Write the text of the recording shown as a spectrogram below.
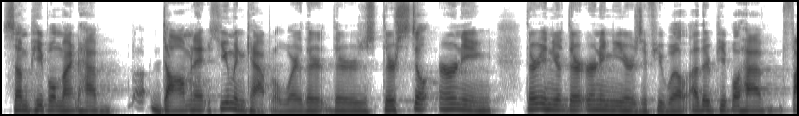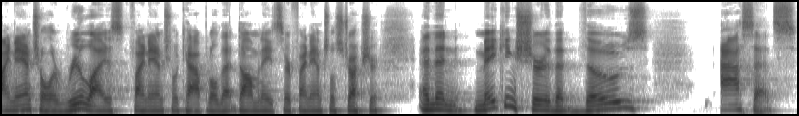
Some people might have dominant human capital where they're there's they're still earning they're in your their earning years if you will other people have financial or realized financial capital that dominates their financial structure and then making sure that those assets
